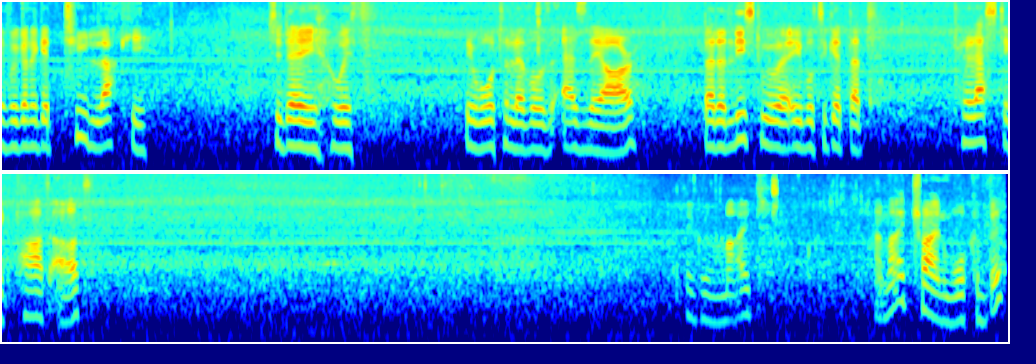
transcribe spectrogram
if we're gonna get too lucky today with the water levels as they are, but at least we were able to get that plastic part out. Think we might, I might try and walk a bit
